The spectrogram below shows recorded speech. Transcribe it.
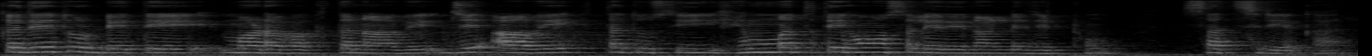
ਕਦੇ ਤੁਹਾਡੇ ਤੇ ਮਾੜਾ ਵਕਤ ਨਾ ਆਵੇ। ਜੇ ਆਵੇ ਤਾਂ ਤੁਸੀਂ ਹਿੰਮਤ ਤੇ ਹੌਸਲੇ ਦੇ ਨਾਲ ਨਜਿੱਠੋ। ਸਤਿ ਸ੍ਰੀ ਅਕਾਲ।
